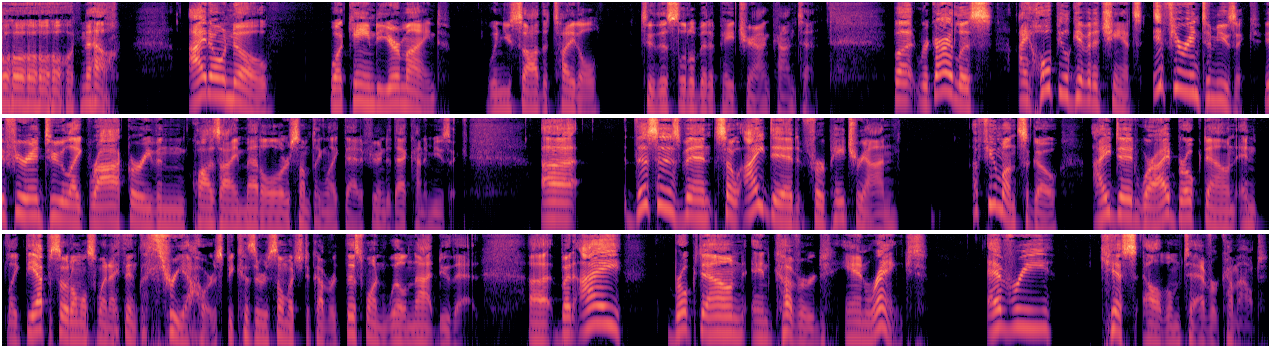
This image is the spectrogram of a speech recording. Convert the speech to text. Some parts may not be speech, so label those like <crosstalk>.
Oh, <laughs> now, I don't know what came to your mind when you saw the title to this little bit of Patreon content. But regardless, I hope you'll give it a chance if you're into music, if you're into like rock or even quasi metal or something like that, if you're into that kind of music. Uh, this has been so I did for Patreon a few months ago. I did where I broke down and like the episode almost went, I think, like <laughs> three hours because there was so much to cover. This one will not do that. Uh, but I broke down and covered and ranked every Kiss album to ever come out.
